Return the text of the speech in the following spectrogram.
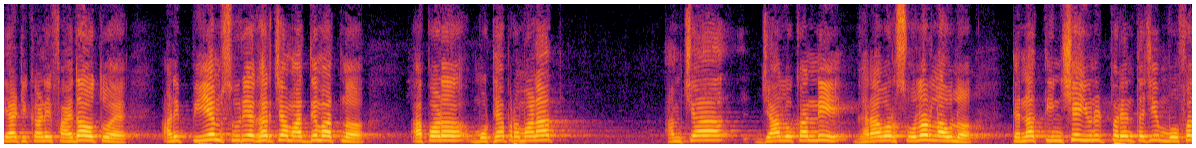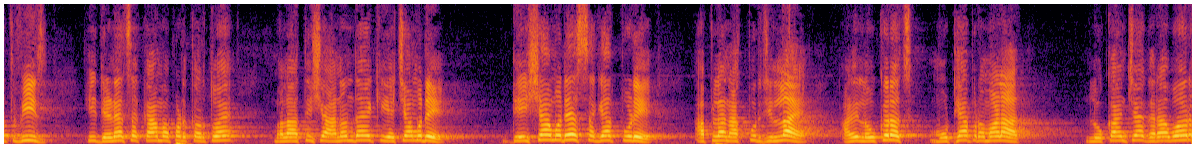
त्या ठिकाणी फायदा होतो आहे आणि पी एम सूर्यघरच्या माध्यमातनं आपण मोठ्या प्रमाणात आमच्या ज्या लोकांनी घरावर सोलर लावलं त्यांना तीनशे युनिटपर्यंतची मोफत वीज ही देण्याचं काम आपण करतो आहे मला अतिशय आनंद आहे की याच्यामध्ये देशामध्ये सगळ्यात पुढे आपला नागपूर जिल्हा आहे आणि लवकरच मोठ्या प्रमाणात लोकांच्या घरावर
